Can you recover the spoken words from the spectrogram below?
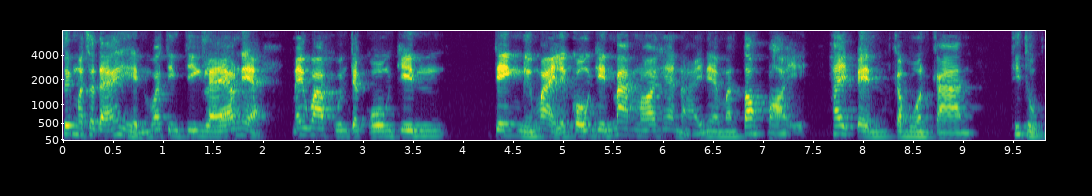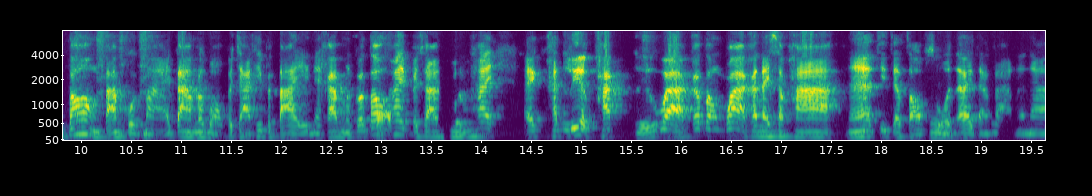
ซึ่งมันแสดงให้เห็นว่าจริง ๆ แล้วเนี่ยไม่ว่าคุณจะโกงกินจริงหรือไม่หรือโกงกินมากน้อยแค่ไหนเนี่ยมันต้องปล่อยให้เป็นกระบวนการ ที่ถูกต้องตามกฎหมายตามระบอบประชาธิปไตยนะครับ มันก็ต้องครับให้ประชาชนให้ให้คัดเลือกพักหรือว่าก็ต้องว่ากันในสภานะที่จะสอบสวนอะไรต่างๆนานา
